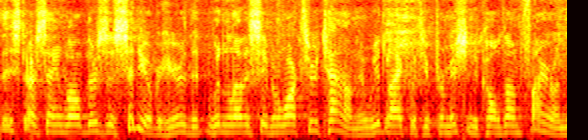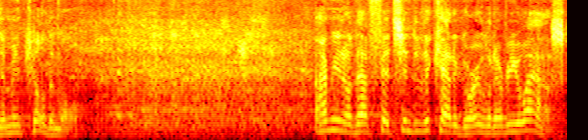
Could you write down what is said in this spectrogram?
they start saying, Well, there's a city over here that wouldn't let us even walk through town, and we'd like, with your permission, to call down fire on them and kill them all. I mean, you know, that fits into the category whatever you ask.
